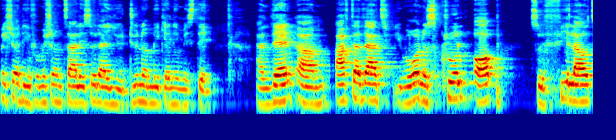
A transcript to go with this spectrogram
Make sure the information tally so that you do not make any mistake. And then um, after that, you want to scroll up to fill out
